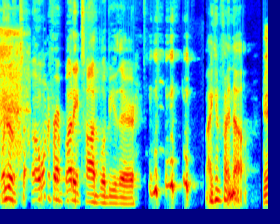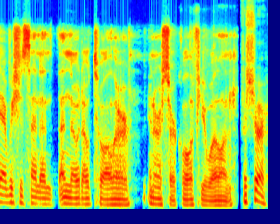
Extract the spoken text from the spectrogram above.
wonder, if, I wonder if our buddy Todd will be there. I can find out yeah, we should send a, a note out to all our inner circle, if you will, and for sure.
